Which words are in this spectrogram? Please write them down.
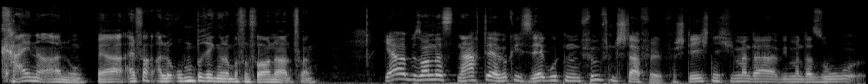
keine Ahnung. Ja, einfach alle umbringen und nochmal von vorne anfangen. Ja, aber besonders nach der wirklich sehr guten fünften Staffel verstehe ich nicht, wie man da, wie man da so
